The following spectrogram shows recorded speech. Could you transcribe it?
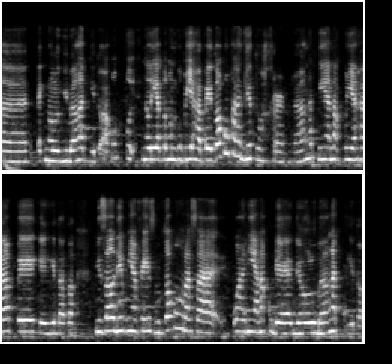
uh, teknologi banget gitu. Aku ngelihat temenku punya HP itu aku kaget, wah keren banget nih anak punya HP kayak gitu. Atau misal dia punya Facebook tuh aku ngerasa, wah ini anak udah gaul banget gitu.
